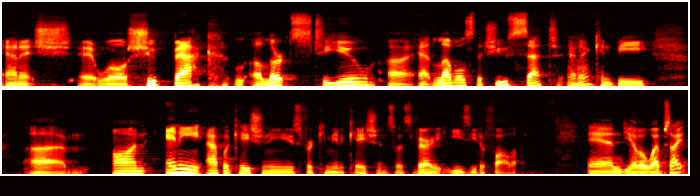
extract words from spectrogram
and it sh- it will shoot back alerts to you uh, at levels that you set, and it can be um, on any application you use for communication. So it's very easy to follow. And you have a website?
